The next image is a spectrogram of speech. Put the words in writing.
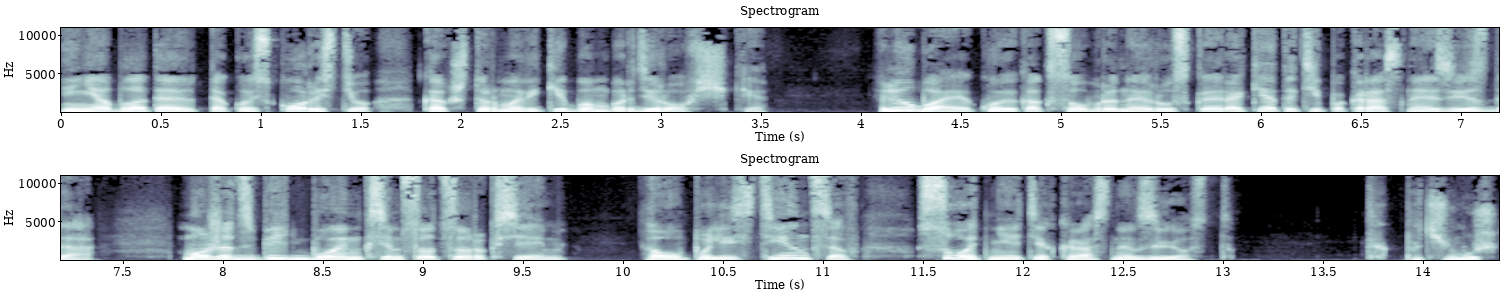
и не обладают такой скоростью, как штурмовики-бомбардировщики. Любая кое-как собранная русская ракета типа «Красная звезда» может сбить Боинг 747, а у палестинцев сотни этих красных звезд. Так почему ж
